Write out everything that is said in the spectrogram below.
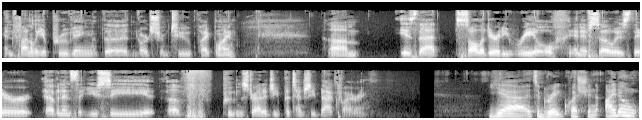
and finally approving the Nord Stream 2 pipeline. Um, is that solidarity real? And if so, is there evidence that you see of Putin's strategy potentially backfiring? Yeah, it's a great question. I don't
